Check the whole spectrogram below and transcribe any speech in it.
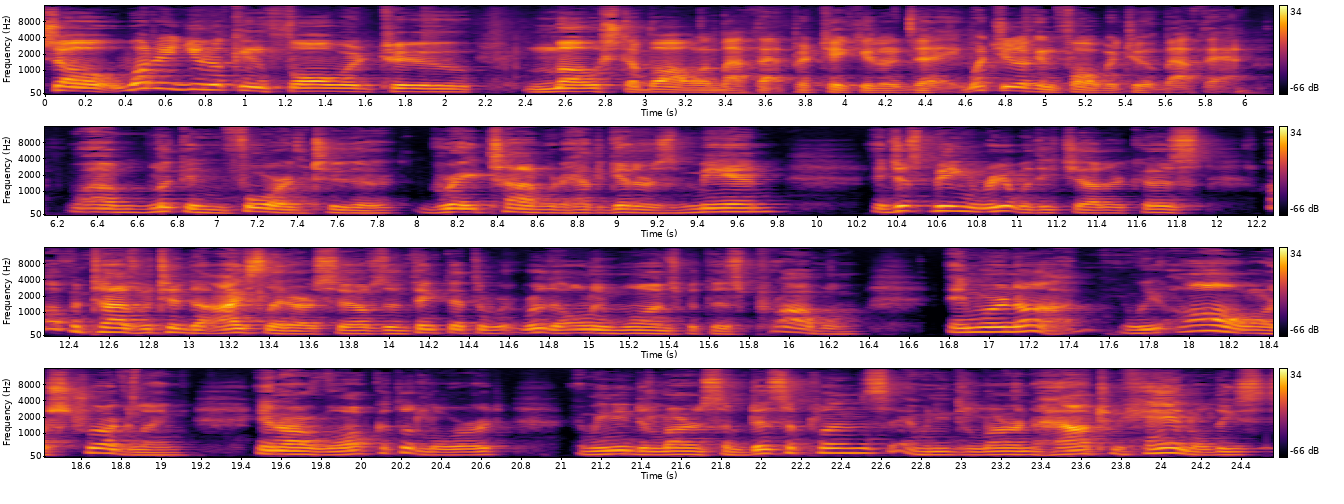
So what are you looking forward to most of all about that particular day? What you looking forward to about that? Well, I'm looking forward to the great time we're going to have together as men and just being real with each other because oftentimes we tend to isolate ourselves and think that we're the only ones with this problem. And we're not. We all are struggling in our walk with the Lord, and we need to learn some disciplines and we need to learn how to handle these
